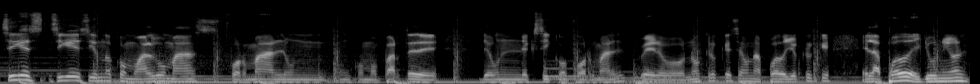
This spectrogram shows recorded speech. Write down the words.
sigue, sigue siendo como algo más formal, un, como parte de, de, un léxico formal, pero no creo que sea un apodo. Yo creo que el apodo de Junior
